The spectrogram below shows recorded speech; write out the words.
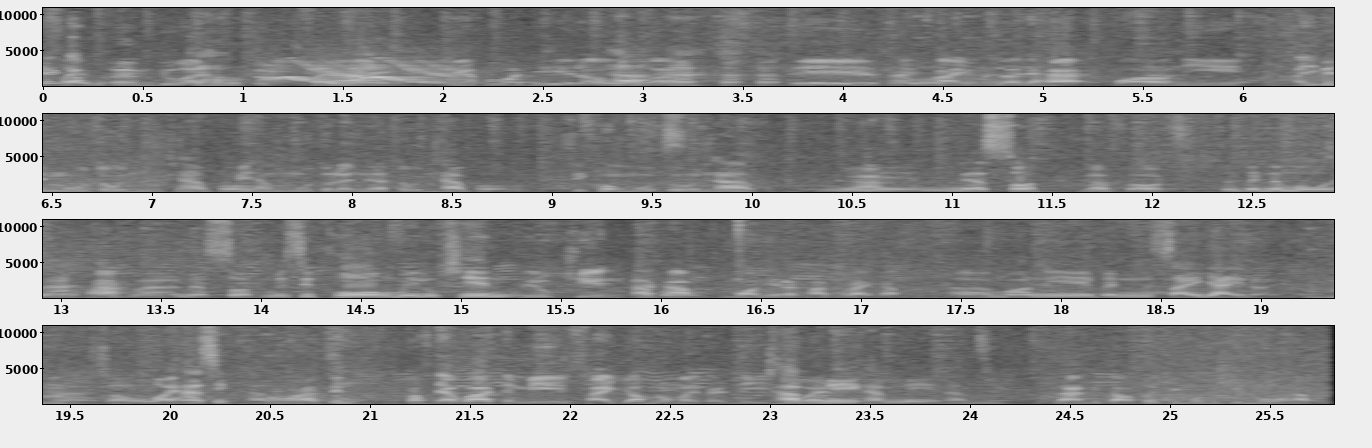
เรียกดับเพลิงด่วนครับไฟไหม้เนี่ยเพราะว่านี่เราบอกว่าอ่านี่ใส่ไฟมันด้วยนะฮะหม้อนี้ อันนี้เป็นหมูตุ๋นครับผมมีทั้งหมูตุ๋นและเนื้อตุ๋นครับผมซี่โครงหมูตุ๋นครับมีครับเนื้อสด เนื้อสดซึ่งเป็นเนื้อหมูนะนะคครัรับบอ่าเนื้อสดมีซี่โครงมีลูกชิ้นมีลูกชิ้นครับนะครับผมหม้อนี้ราคาเท่าไหร่ครับอ่าหม้อนี้เป็นไซส์ใหญ่หน่อยอือฮึสองร้อยห้าสิบครับสองร้อยห้าสิบก็แสดงว่าจะมีไซส์ย่อมลงมาจากนี้อีกครับด้วยมีครับมีครับร้านพี่ต่อเปิดกี่โมงถึงกี่โมงครับ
